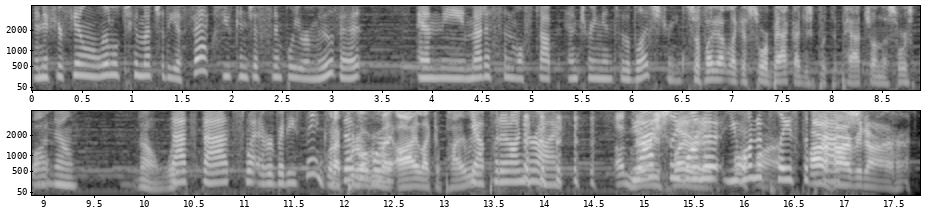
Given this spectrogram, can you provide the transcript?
And if you're feeling a little too much of the effects, you can just simply remove it and the medicine will stop entering into the bloodstream. so if I got like a sore back, I just put the patch on the sore spot? No, No. What, that's that's what everybody thinks. what, I put it doesn't over my eye like a pirate? Yeah, put it on your eye. I'm You actually want to pirate. you want to place the Ar, patch. Harvey Dar.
